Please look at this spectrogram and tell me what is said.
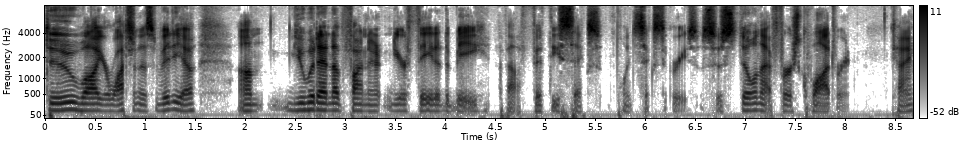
do while you're watching this video, um, you would end up finding your theta to be about 56.6 degrees. So still in that first quadrant. Okay.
